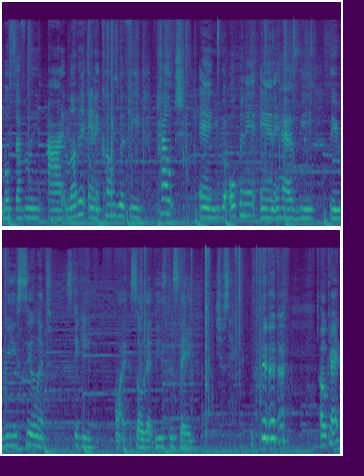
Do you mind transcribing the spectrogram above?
most definitely I love it. And it comes with the pouch and you can open it and it has the, the resealant sticky on it so that these can stay juicy. okay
